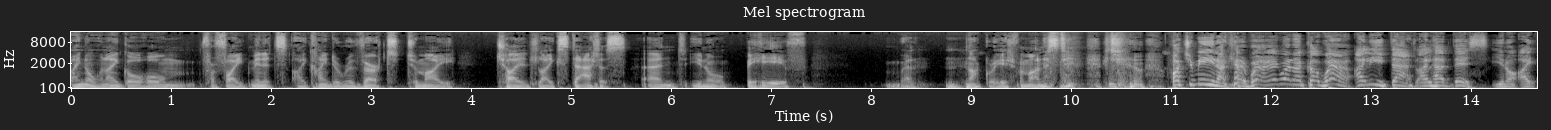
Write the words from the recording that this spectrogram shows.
I know when I go home for 5 minutes, I kind of revert to my childlike status and, you know, behave well, not great, if I'm honest. what you mean? I can't. Where? Where? I where? I'll eat that. I'll have this. You know, I.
